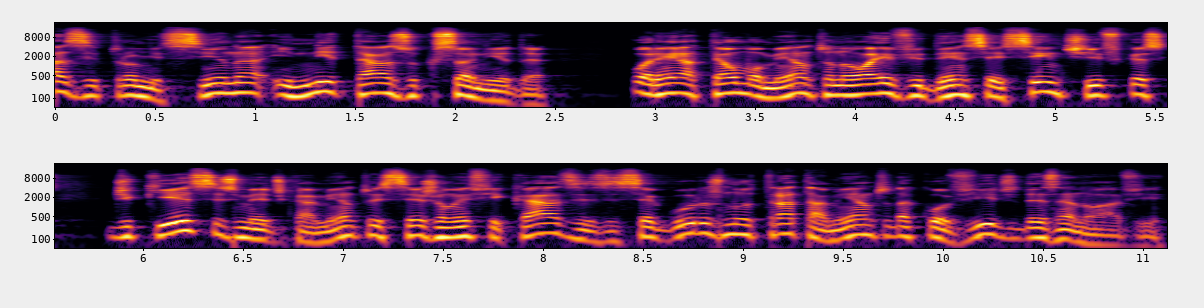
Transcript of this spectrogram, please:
azitromicina e nitazoxanida. Porém, até o momento não há evidências científicas de que esses medicamentos sejam eficazes e seguros no tratamento da Covid-19.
